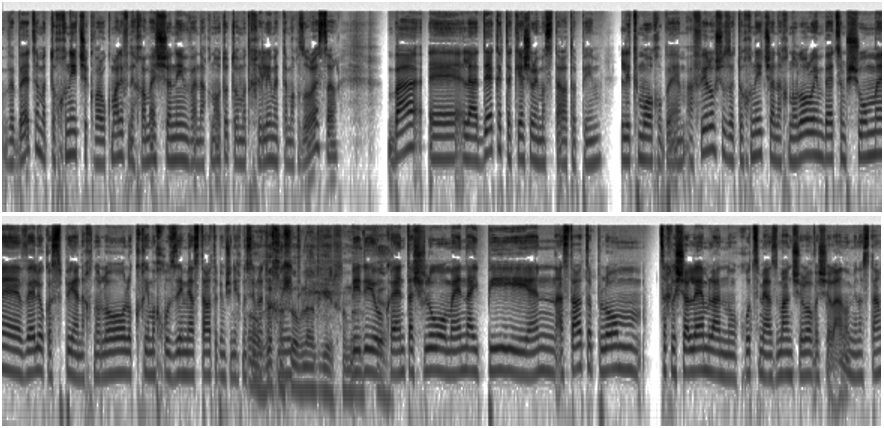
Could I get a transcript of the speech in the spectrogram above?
ובעצם התוכנית שכבר הוקמה לפני חמש שנים ואנחנו אוטוטו מתחילים את המחזור 10, באה אה, להדק את הקשר עם הסטארט-אפים, לתמוך בהם, אפילו שזו תוכנית שאנחנו לא רואים בעצם שום אה, value כספי, אנחנו לא לוקחים אחוזים מהסטארט-אפים שנכנסים או, זה לתוכנית. חשוב להדגיש. בדיוק, כן. אין תשלום, אין IP, אין, הסטארט-אפ לא צריך לשלם לנו, חוץ מהזמן שלו ושלנו, מן הסתם.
